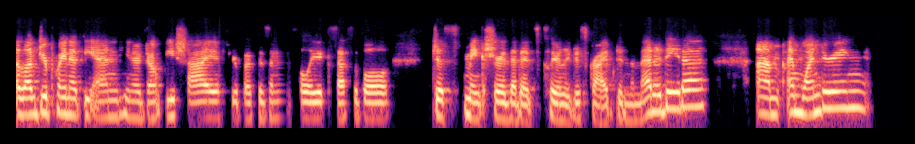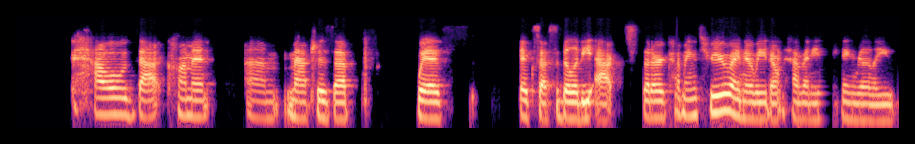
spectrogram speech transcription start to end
I loved your point at the end, you know, don't be shy if your book isn't fully accessible, just make sure that it's clearly described in the metadata. Um, I'm wondering how that comment um, matches up with accessibility acts that are coming through. I know we don't have anything really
